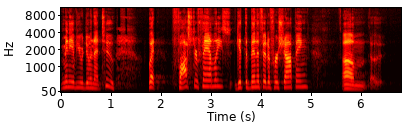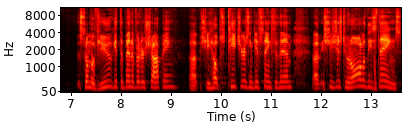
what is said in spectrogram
many of you are doing that too. But foster families get the benefit of her shopping. Um, some of you get the benefit of her shopping. Uh, she helps teachers and gives things to them. Uh, she's just doing all of these things.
